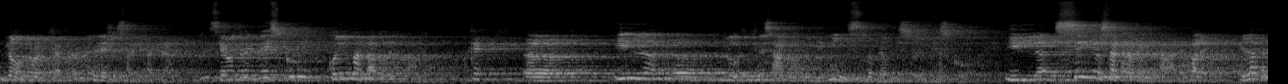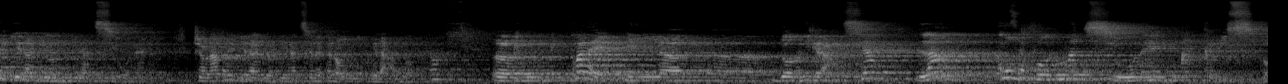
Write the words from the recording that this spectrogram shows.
No, no, il cardinale non è necessario il cardinale. Siano tre vescovi con il mandato del Papa. ok? Eh, il, eh, l'ordine sacro, quindi il ministro, abbiamo visto del vescovo. Il segno sacramentale, qual è? È la preghiera di ordinazione. C'è una preghiera di ordinazione per ogni grado. no? Eh, qual è il dono di grazia? La conformazione a Cristo.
